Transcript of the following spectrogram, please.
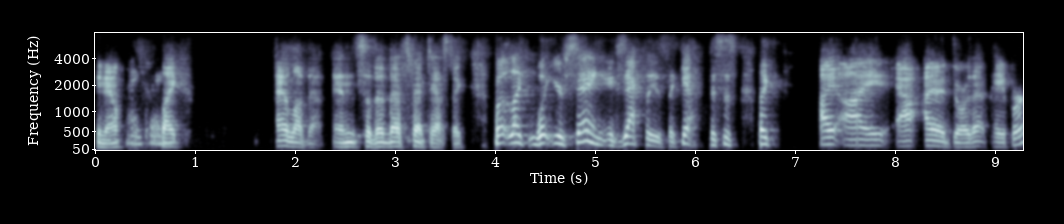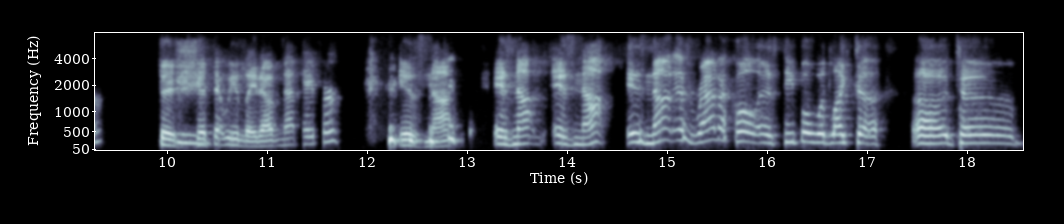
You know, I like I love that. And so that, that's fantastic. But like what you're saying exactly is like, yeah, this is like I I I adore that paper. The mm. shit that we laid out in that paper is not is not is not is not as radical as people would like to uh to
